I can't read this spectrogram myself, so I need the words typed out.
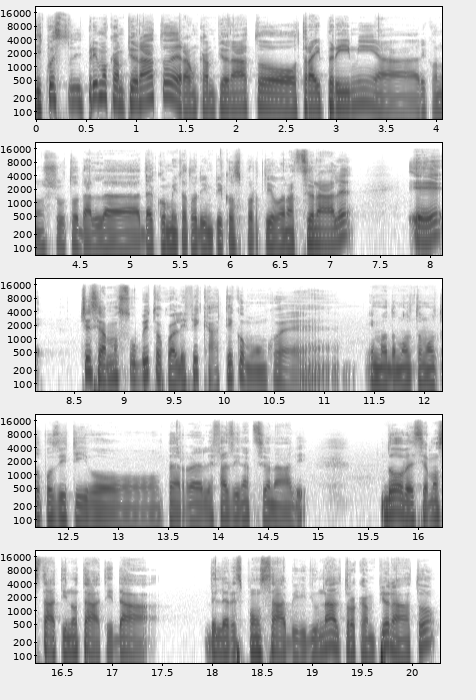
Il, questo, il, primo campionato era un campionato tra i primi eh, riconosciuto dal, dal, Comitato Olimpico Sportivo Nazionale e ci siamo subito qualificati comunque in modo molto molto positivo per le fasi nazionali dove siamo stati notati da delle responsabili di un altro campionato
